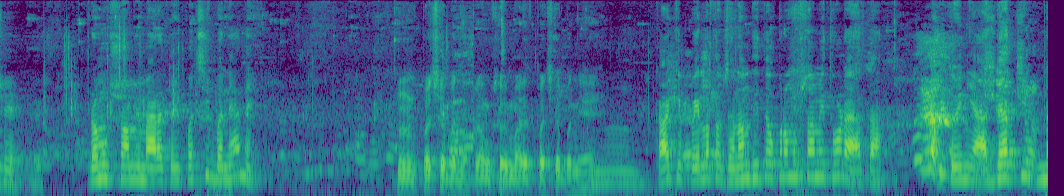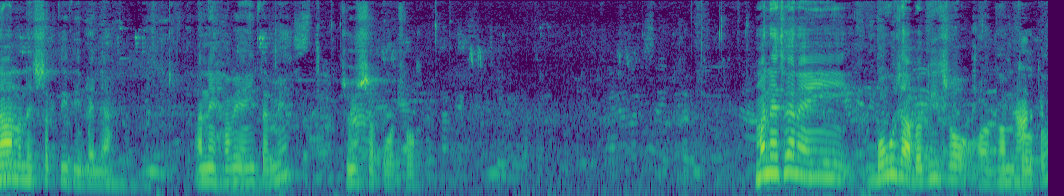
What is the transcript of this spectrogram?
છે પ્રમુખ સ્વામી મહારાજ તો એ પછી બન્યા ને? હમ, પછી બન્યા. પ્રમુખ સ્વામી મહારાજ પછી બન્યા કારણ કે પહેલાં તો જન્મથી તો પ્રમુખ સ્વામી થોડા હતા. તો એની આધ્યાત્મિક જ્ઞાન અને શક્તિથી બન્યા. અને હવે અહીં તમે જોઈ શકો છો. મને છે ને અહીં બહુ જ આ બગીચો ગમતો હતો.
